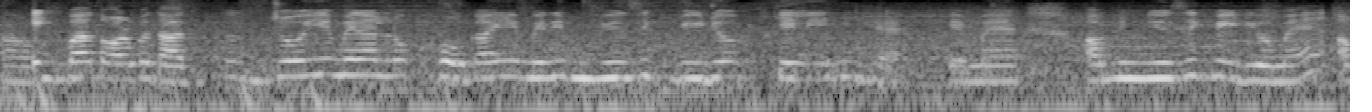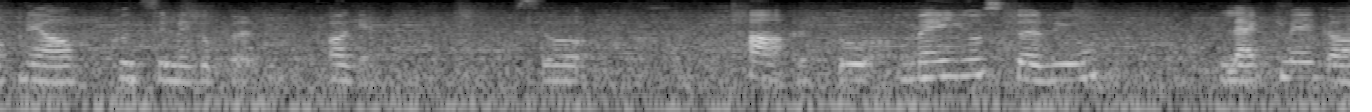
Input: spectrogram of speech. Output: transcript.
हाँ। एक बात और बता दूँ तो जो ये मेरा लुक होगा ये मेरी म्यूज़िक वीडियो के लिए ही है कि मैं अपनी म्यूज़िक वीडियो में अपने आप खुद से मेकअप कर हूँ। ओके सो हाँ तो मैं यूज़ कर रही हूँ लैक्मे का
